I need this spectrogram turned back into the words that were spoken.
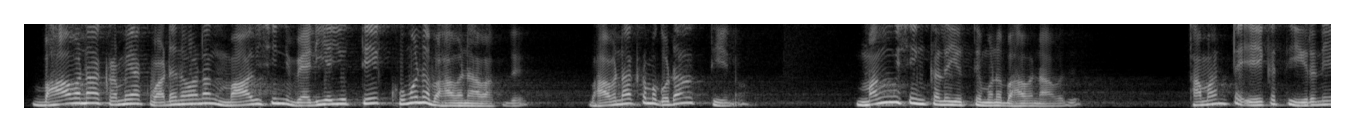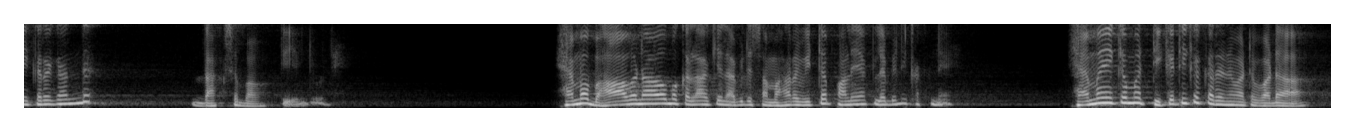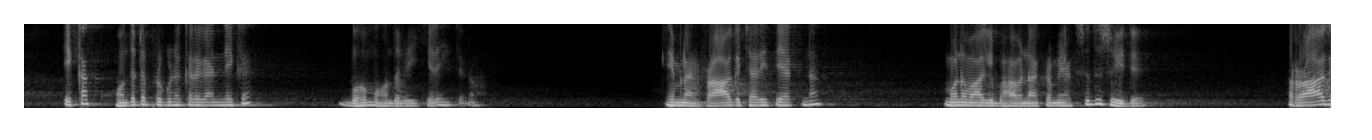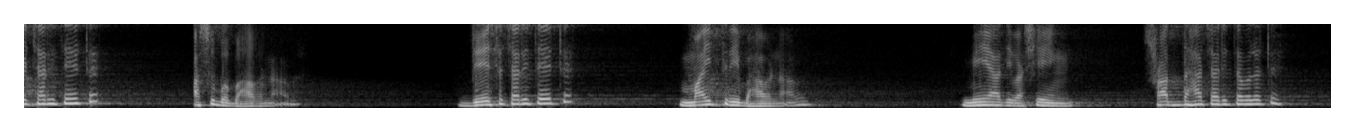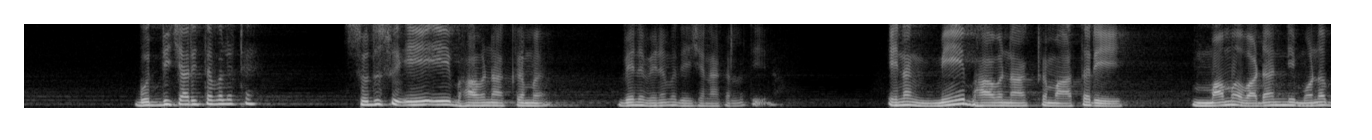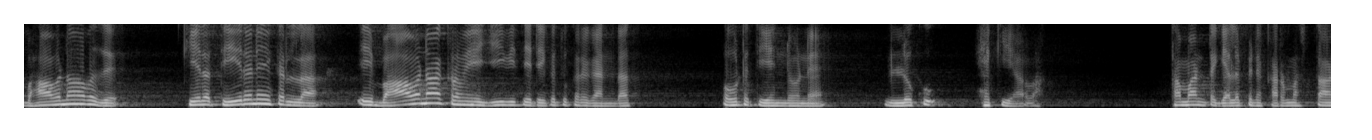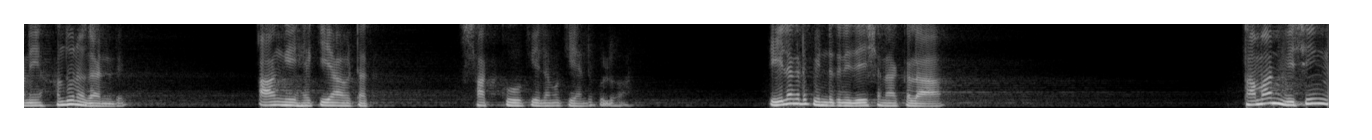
භාවනා ක්‍රමයක් වඩනවනං මා විසින් වැඩිය යුත්තේ කුමන භාවනාවක්ද. භාවනා ක්‍රම ගොඩාක් තියෙනවා. මං විසින් කළ යුත්තේ මොන භාවනාවද. තමන්ට ඒක තීරණය කරගන්න දක්ෂ බවක් තියෙන්ඩුවනේ. හැම භාවනාවම කලා කියලා අපිට සමහර විට පලයක් ලැබෙන එකක් නෑ. හැම එකම ටික ටික කරනවට වඩා එකක් හොඳට ප්‍රගුණ කරගන්න එක බොහොම හොඳ වෙයි කියල හිතෙනවා. එමනම් රාග චරිතයක් නම් මොනවාගේ භාවනා ක්‍රමයක් සුදුසුයිද. රාග චරිතයට අසුභ භාවනාව. දේශ චරිතයට මෛත්‍රී භාවනාව. මේ අදි වශයෙන් ශ්‍රද්ධහා චරිතවලට බුද්ධි චරිතවලට සුදුසු ඒ ඒ භාවනා ක්‍රම වෙන වෙනම දේශනා කරලා තියෙන. එනම් මේ භාවනා ක්‍රම අතරේ මම වඩන්නේ මොන භාවනාවද කියල තීරණය කරලා ඒ භාවනා ක්‍රමේ ජීවිතයට එකතු කර ගණ්ඩත් ඔහුට තියෙන්ඩෝන ලොකු හැකියාවක්. තමන්ට ගැලපෙන කර්මස්ථානය හඳුන ගණ්ඩ ආන්ගේ හැකියාවටත් සක්කෝ කියලම කියන්න පුළුවන්. ඊළඟට පිඩතුනි දේශනා කළා තමන් විසින්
